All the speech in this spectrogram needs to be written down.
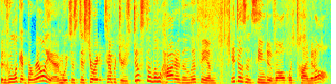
that if we look at beryllium, which is destroyed at temperatures just a little hotter than lithium, it doesn't seem to evolve with time at all.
